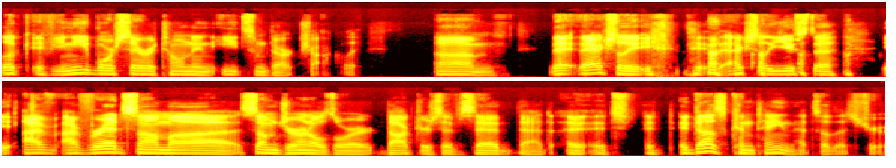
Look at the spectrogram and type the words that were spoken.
Look, if you need more serotonin, eat some dark chocolate. Um, they, they actually they actually used to. I've I've read some uh some journals where doctors have said that it's it, it does contain that, so that's true.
